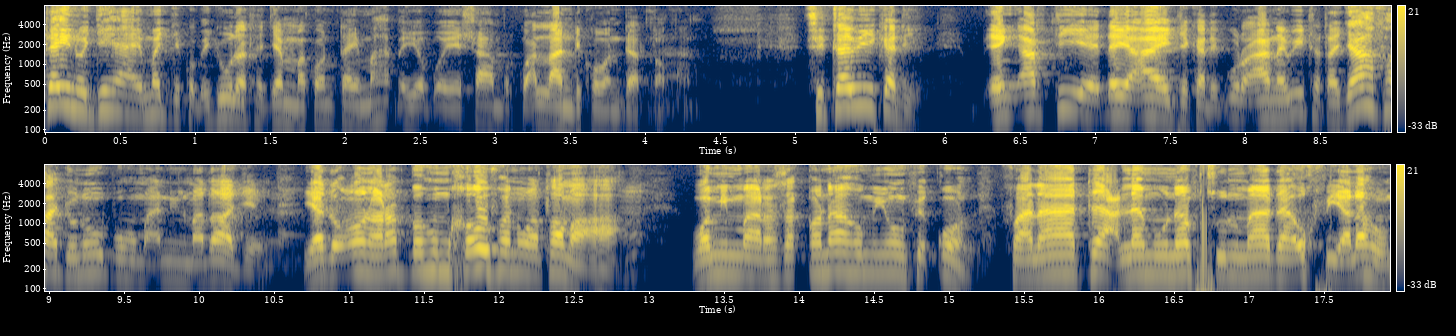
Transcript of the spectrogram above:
Tawi no jeeya e majje ko ɓe juulata jemma kon tawi maɓe yoɓoye chambre ko allah andi ko on nder ton kon si tawi kadi en arti e ɗeya ayeje kadi. Qur'ana wi tata jaafa junubuhum anil madaji yad'una rabbahum khawfan wa tama'a wa mimma razaqnahum yunfiqun fala ta'lamu nafsun mada ukhfiya lahum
